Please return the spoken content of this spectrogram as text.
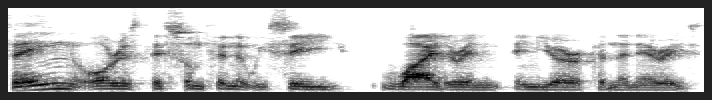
thing, or is this something that we see wider in, in Europe and the Near East?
